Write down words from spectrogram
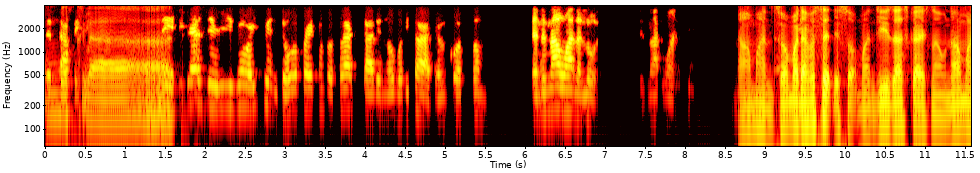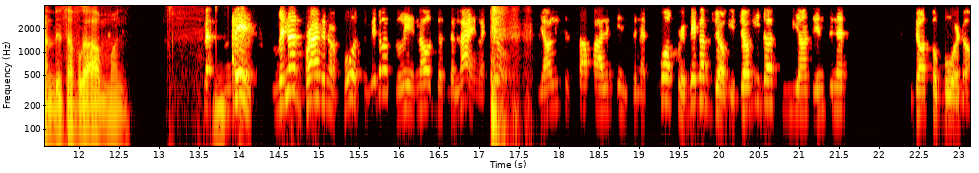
pick up the. Maybe that's the reason why you went over for example flash card and nobody cartel custom. And it's not one alone. It's not one. No man, somebody ever set this up, man. Jesus Christ now. No man, this I forgot man. Big, we're not bragging or boasting. We're just laying out the, the line. Like, yo, y'all need to stop all this internet fuckery. Big up Juggy. Juggy does be on the internet just for boredom.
